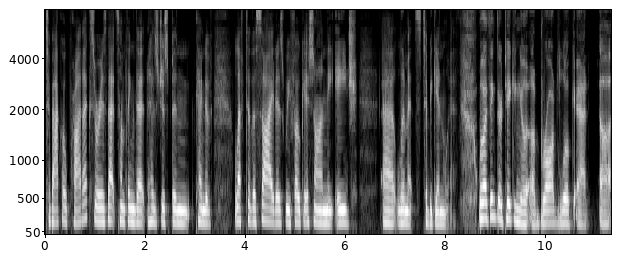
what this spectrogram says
tobacco products, or is that something that has just been kind of left to the side as we focus on the age uh, limits to begin with? Well, I think they're taking a, a broad look at uh,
